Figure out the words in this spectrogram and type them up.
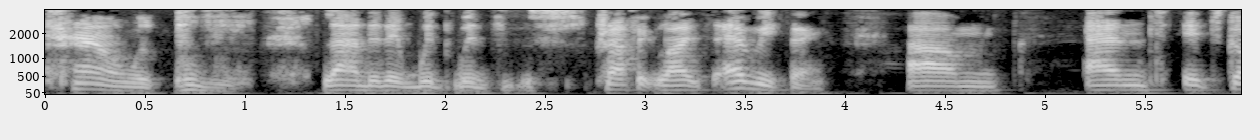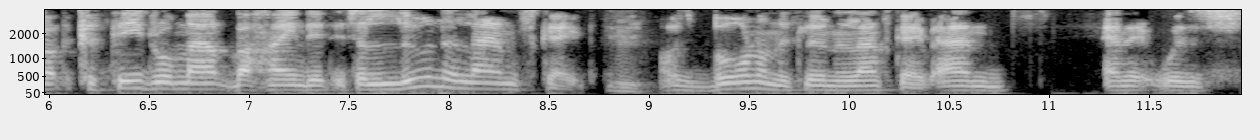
town was landed in with with traffic lights, everything. Um, and it's got Cathedral Mount behind it. It's a lunar landscape. Mm. I was born on this lunar landscape, and and it was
